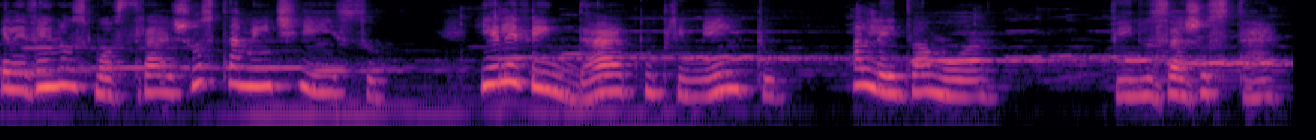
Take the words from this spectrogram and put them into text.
ele vem nos mostrar justamente isso. E ele vem dar cumprimento à lei do amor. Vem nos ajustar.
